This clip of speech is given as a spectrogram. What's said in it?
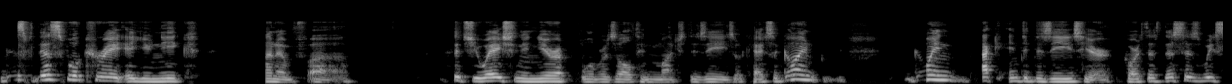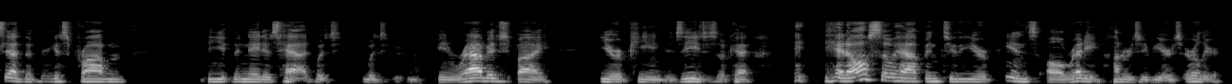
this this will create a unique kind of uh, situation in Europe that will result in much disease. Okay. So going going back into disease here, of course, this this is we said the biggest problem the, the natives had was was being ravaged by European diseases. Okay, it had also happened to the Europeans already hundreds of years earlier.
